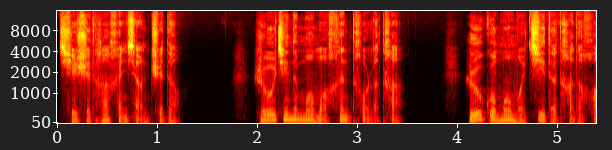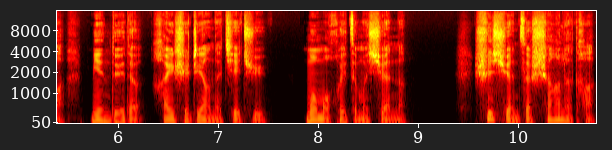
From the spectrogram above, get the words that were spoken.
其实他很想知道，如今的默默恨透了他。如果默默记得他的话，面对的还是这样的结局，默默会怎么选呢？是选择杀了他，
